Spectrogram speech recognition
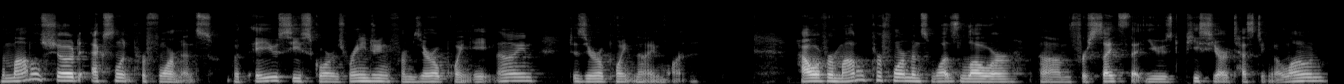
the model showed excellent performance, with AUC scores ranging from 0.89 to 0.91. However, model performance was lower um, for sites that used PCR testing alone,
